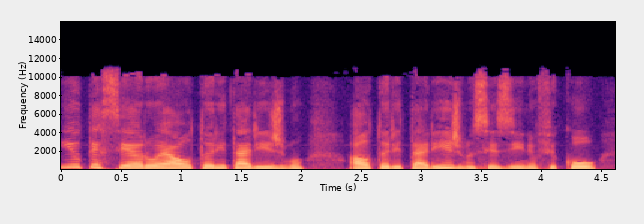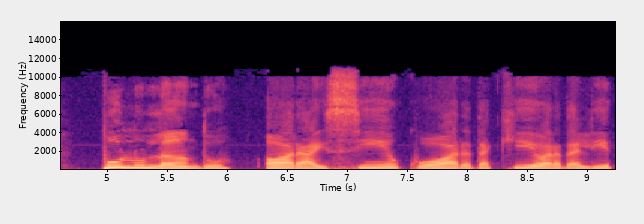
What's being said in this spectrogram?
E o terceiro é autoritarismo. Autoritarismo, Cezinho, ficou pululando, hora às cinco, hora daqui, hora dali,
